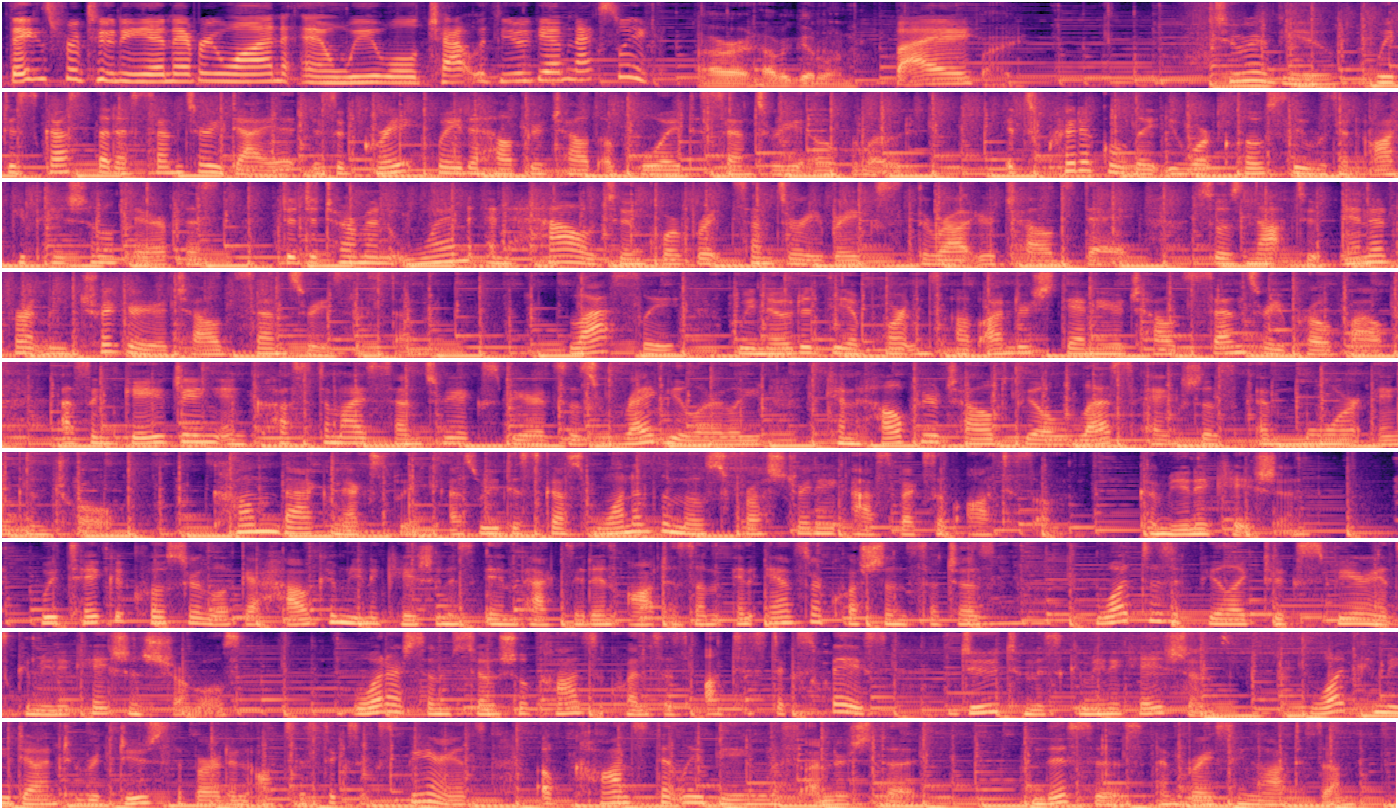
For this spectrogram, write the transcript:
Thanks for tuning in, everyone, and we will chat with you again next week. All right, have a good one. Bye. Bye. To review, we discussed that a sensory diet is a great way to help your child avoid sensory overload. It's critical that you work closely with an occupational therapist to determine when and how to incorporate sensory breaks throughout your child's day so as not to inadvertently trigger your child's sensory system. Lastly, we noted the importance of understanding your child's sensory profile as engaging in customized sensory experiences regularly can help your child feel less anxious and more in control. Come back next week as we discuss one of the most frustrating aspects of autism communication. We take a closer look at how communication is impacted in autism and answer questions such as What does it feel like to experience communication struggles? What are some social consequences autistics face due to miscommunications? What can be done to reduce the burden autistics experience of constantly being misunderstood? This is Embracing Autism.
